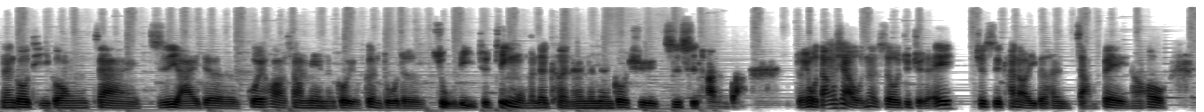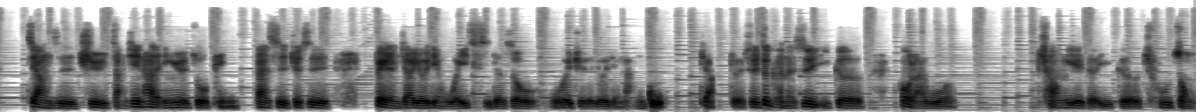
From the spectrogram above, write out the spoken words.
能够提供在职涯的规划上面能够有更多的助力，就尽我们的可能的能够去支持他们吧。对，因为我当下我那时候就觉得，哎，就是看到一个很长辈，然后这样子去展现他的音乐作品，但是就是被人家有一点维持的时候，我会觉得有一点难过。这样，对，所以这可能是一个后来我创业的一个初衷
